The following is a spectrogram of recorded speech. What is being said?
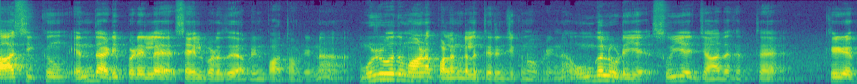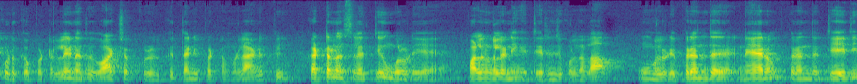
ராசிக்கும் எந்த அடிப்படையில் செயல்படுது அப்படின்னு பார்த்தோம் அப்படின்னா முழுவதுமான பலன்களை தெரிஞ்சுக்கணும் அப்படின்னா உங்களுடைய சுய ஜாதகத்தை கீழே கொடுக்கப்பட்டுள்ள எனது வாட்ஸ்அப் குழுவுக்கு தனிப்பட்ட முறையில் அனுப்பி கட்டணம் செலுத்தி உங்களுடைய பலன்களை நீங்கள் தெரிஞ்சு கொள்ளலாம். உங்களுடைய பிறந்த நேரம் பிறந்த தேதி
